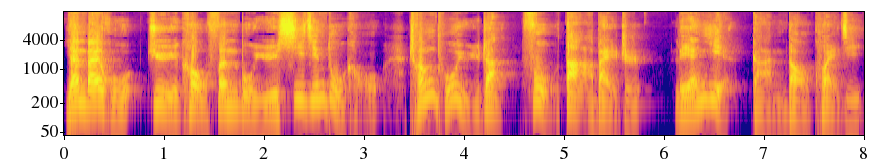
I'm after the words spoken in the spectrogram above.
严白虎拒寇分布于西津渡口，城濮与战，复大败之，连夜赶到会稽。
